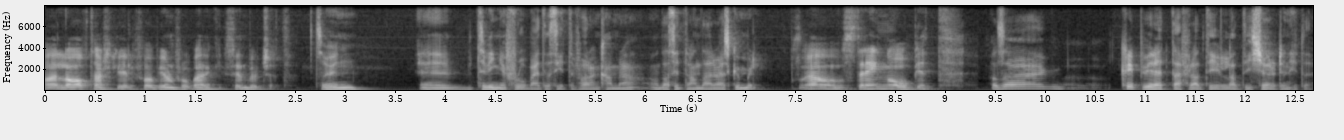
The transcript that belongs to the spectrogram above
har lav terskel for Bjørn Floberg sin budsjett. Så hun eh, tvinger Floberg til å sitte foran kamera, og da sitter han der og er skummel. Ja, streng og oppgitt. Og så klipper vi rett derfra til at de kjører til en hytte.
